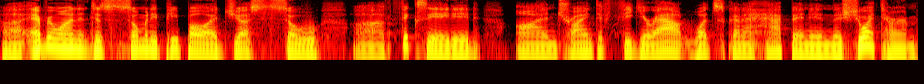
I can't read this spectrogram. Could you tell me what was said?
Uh, everyone, just so many people are just so uh, fixated on trying to figure out what's going to happen in the short term.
